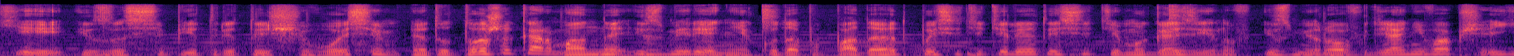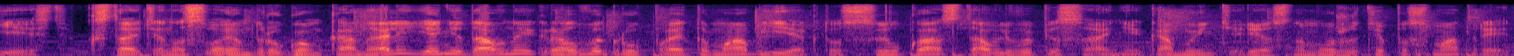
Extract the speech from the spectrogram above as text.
Икеи из SCP-3008 — это тоже карманное измерение, куда попадают посетители этой сети магазинов из миров, где они вообще есть. Кстати, на своем другом канале я недавно играл в игру по этому объекту, ссылку оставлю в описании, кому интересно, можете посмотреть.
